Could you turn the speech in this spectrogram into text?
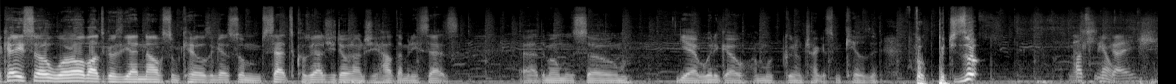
Okay, so we're all about to go to the end now for some kills and get some sets because we actually don't actually have that many sets uh, at the moment. So yeah, we're gonna go and we're gonna try and get some kills in. Fuck bitches up. Touch me, guys.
